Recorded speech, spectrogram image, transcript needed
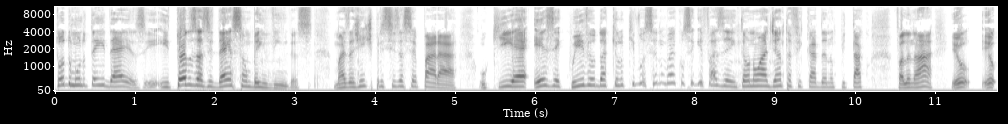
todo mundo tem ideias e, e todas as ideias são bem-vindas, mas a gente precisa separar o que é execuível daquilo que você não vai conseguir fazer. Então não adianta ficar dando pitaco falando, ah, eu, eu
